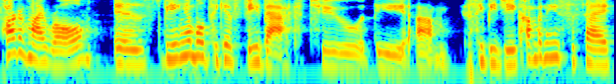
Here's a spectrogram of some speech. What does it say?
part of my role is being able to give feedback to the um, cpg companies to say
